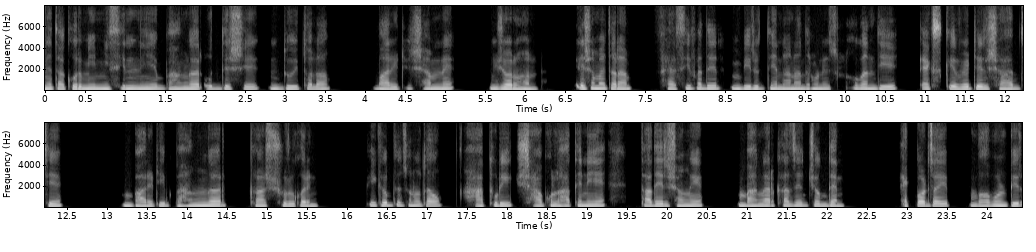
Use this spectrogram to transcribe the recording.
নেতাকর্মী মিছিল নিয়ে ভাঙ্গার উদ্দেশ্যে দুইতলা বাড়িটির সামনে জড় হন। এ সময় তারা ফ্যাসিফাদের বিরুদ্ধে নানা ধরনের স্লোগান দিয়ে এক্সকেভেটের সাহায্যে বাড়িটি ভাঙ্গার কাজ শুরু করেন। বিক্ষুব্ধ জনতাও হাতুড়ি, শাবল হাতে নিয়ে তাদের সঙ্গে ভাঙ্গার কাজে যোগ দেন। এক পর্যায়ে ভবনটির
